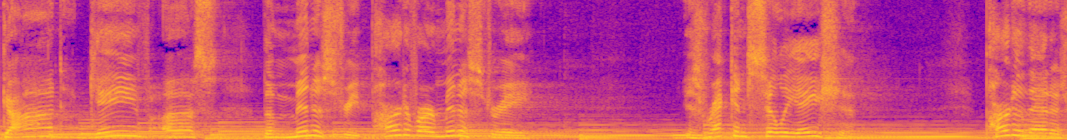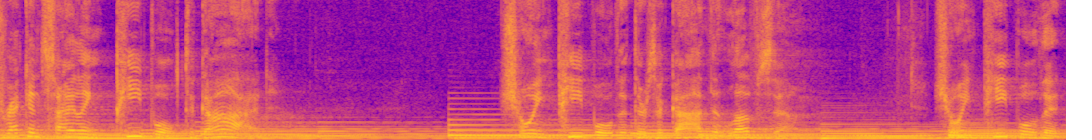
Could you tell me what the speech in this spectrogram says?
God gave us the ministry. Part of our ministry is reconciliation. Part of that is reconciling people to God, showing people that there's a God that loves them, showing people that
